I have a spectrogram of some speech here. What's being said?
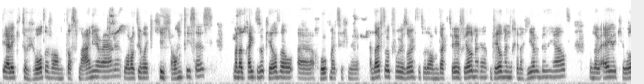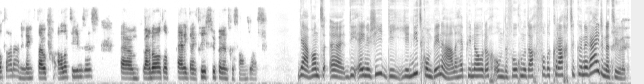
die eigenlijk ter grootte van Tasmanië waren, wat natuurlijk gigantisch is. Maar dat brengt dus ook heel veel uh, hoop met zich mee. En dat heeft er ook voor gezorgd dat we dan dag 2 veel, meer, veel minder energie hebben binnengehaald dan we eigenlijk gewild hadden. En ik denk dat dat ook voor alle teams is. Um, waardoor het op eigenlijk dag 3 super interessant was. Ja, want uh, die energie die je niet kon binnenhalen, heb je nodig om de volgende dag volle kracht te kunnen rijden natuurlijk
